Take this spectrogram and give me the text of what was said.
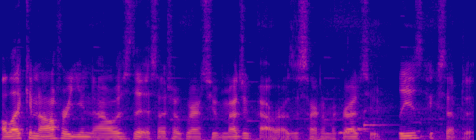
All I can offer you now is this. I shall grant you magic power as a sign of my gratitude. Please accept it.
